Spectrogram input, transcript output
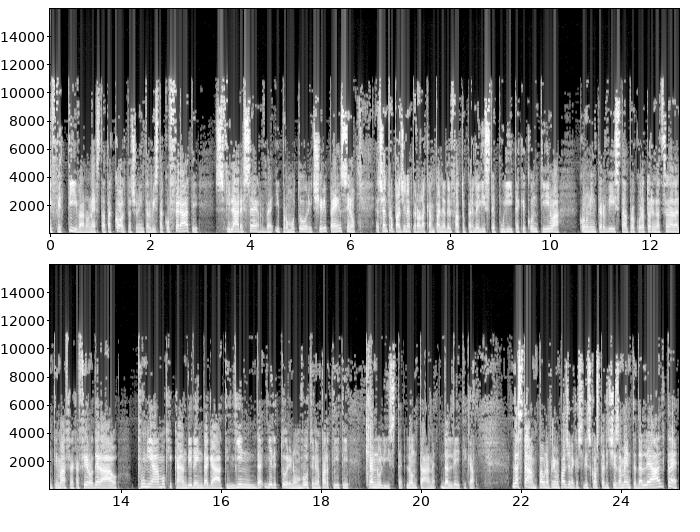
effettiva, non è stata accolta, c'è un'intervista a Cofferati, sfilare serve, i promotori ci ripensino, e a centro pagina però la campagna del fatto per le liste pulite che continua con un'intervista al procuratore nazionale antimafia Cafiero De Rao, puniamo chi candida indagati, gli, ind- gli elettori non votino i partiti che hanno liste lontane dall'etica. La stampa, una prima pagina che si discosta decisamente dalle altre,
